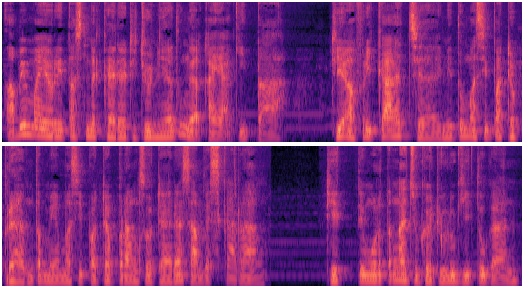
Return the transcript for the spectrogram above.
Tapi mayoritas negara di dunia tuh nggak kayak kita. Di Afrika aja ini tuh masih pada berantem ya, masih pada perang saudara sampai sekarang. Di Timur Tengah juga dulu gitu kan.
